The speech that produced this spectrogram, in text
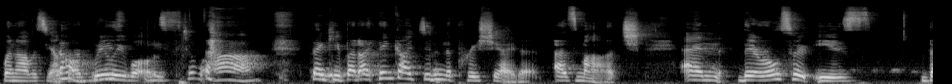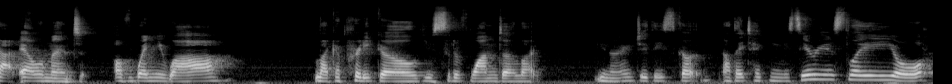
when I was younger. I oh, really you- was. you still are Thank you. But I think I didn't appreciate it as much. And there also is that element of when you are like a pretty girl, you sort of wonder, like, you know, do these go, are they taking me seriously? Or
